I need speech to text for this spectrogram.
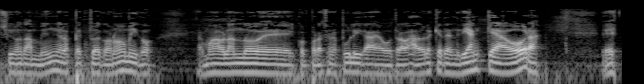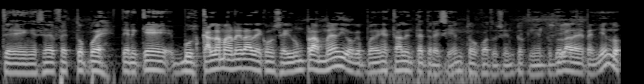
sino también el aspecto económico. Estamos hablando de corporaciones públicas o trabajadores que tendrían que ahora este, en ese efecto, pues, tienen que buscar la manera de conseguir un plan médico que pueden estar entre 300, 400, 500 dólares, dependiendo.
